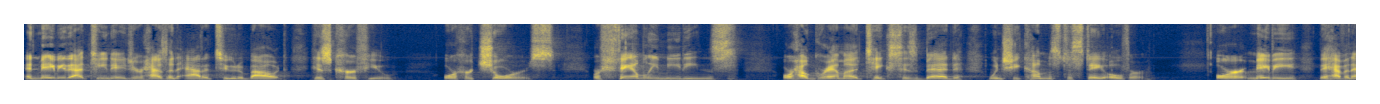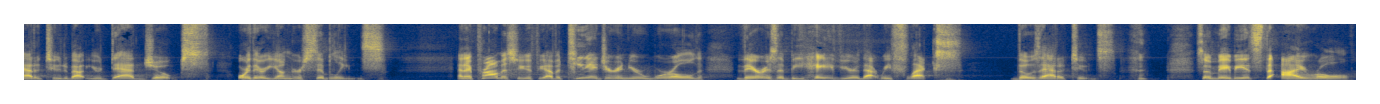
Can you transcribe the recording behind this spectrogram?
And maybe that teenager has an attitude about his curfew or her chores or family meetings or how grandma takes his bed when she comes to stay over. Or maybe they have an attitude about your dad jokes or their younger siblings. And I promise you, if you have a teenager in your world, there is a behavior that reflects those attitudes. so maybe it's the eye roll,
